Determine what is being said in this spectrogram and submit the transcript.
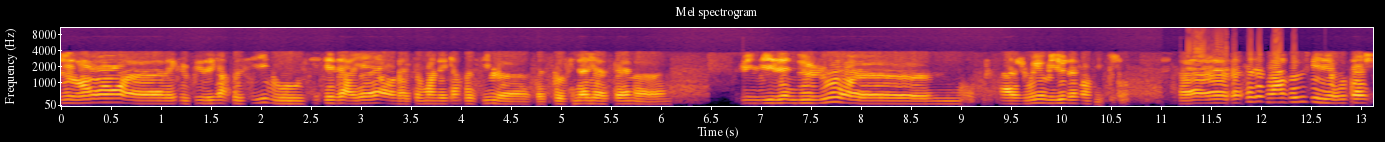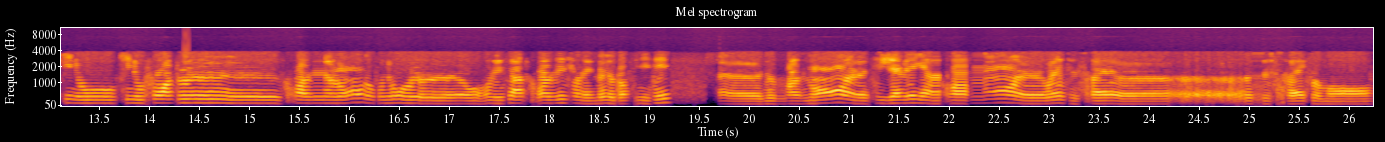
devant euh, avec le plus d'écart possible, ou si c'est derrière, avec le moins d'écart possible, euh, parce qu'au final, il y a quand même euh, une dizaine de jours euh, à jouer au milieu de l'Atlantique. Euh, dépend un peu, c'est des routages qui nous, qui nous font un peu euh, croiser devant, donc nous, on, on essaie de croiser si on a une bonne opportunité euh, de croisement. Euh, si jamais il y a un croisement, euh, ouais, ce serait, euh, ce serait comment,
